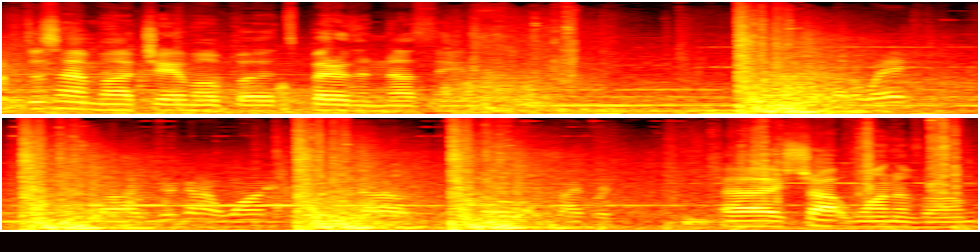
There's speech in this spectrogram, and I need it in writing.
It doesn't have much ammo, but it's better than nothing. By the way, uh, you're gonna want to uh, those snipers. Uh, I shot one of them.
